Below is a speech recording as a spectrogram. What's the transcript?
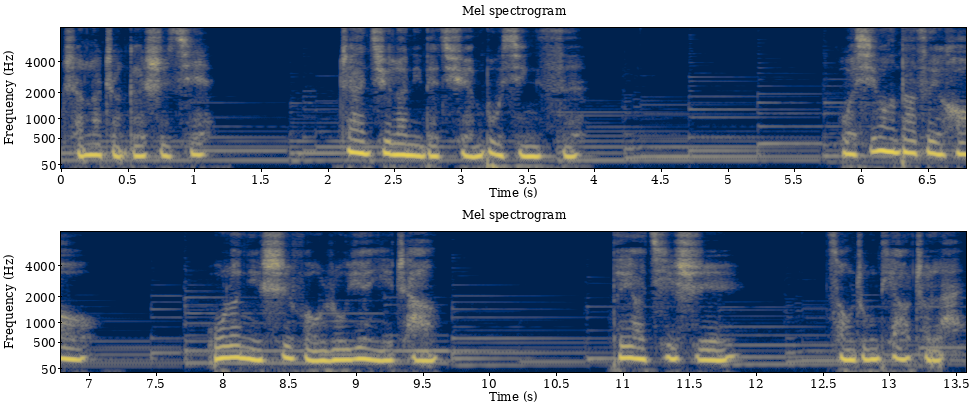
成了整个世界，占据了你的全部心思。我希望到最后，无论你是否如愿以偿，都要及时从中跳出来，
